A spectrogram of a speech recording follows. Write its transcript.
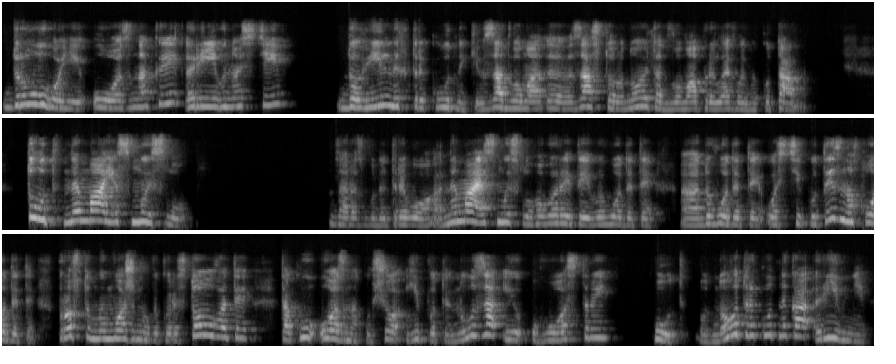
другої ознаки рівності довільних трикутників за, двома, е, за стороною та двома прилеглими кутами. Тут немає смислу, зараз буде тривога, немає смислу говорити і виводити, е, доводити ось ці кути, знаходити. Просто ми можемо використовувати таку ознаку, що гіпотенуза і гострий кут одного трикутника рівні.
